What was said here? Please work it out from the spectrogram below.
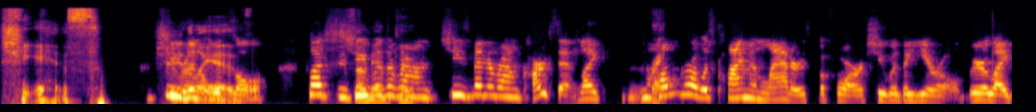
She is. She she's really an old is. soul Plus, she's she so was around. Cute. She's been around Carson. Like right. homegirl was climbing ladders before she was a year old. We were like,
